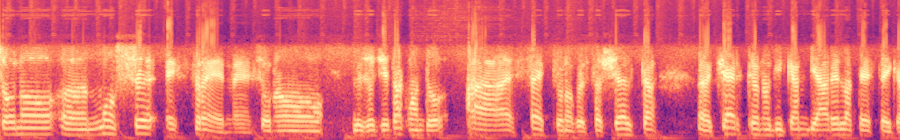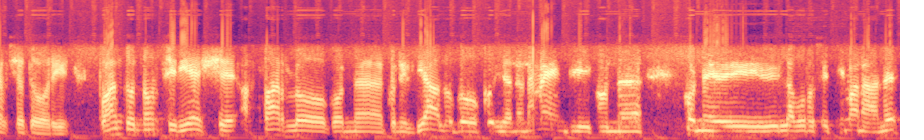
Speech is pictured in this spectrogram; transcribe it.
sono uh, mosse estreme, sono le società quando uh, effettuano questa scelta uh, cercano di cambiare la testa ai calciatori. Quando non si riesce a farlo con, con il dialogo, con gli allenamenti, con, con il lavoro settimanale,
